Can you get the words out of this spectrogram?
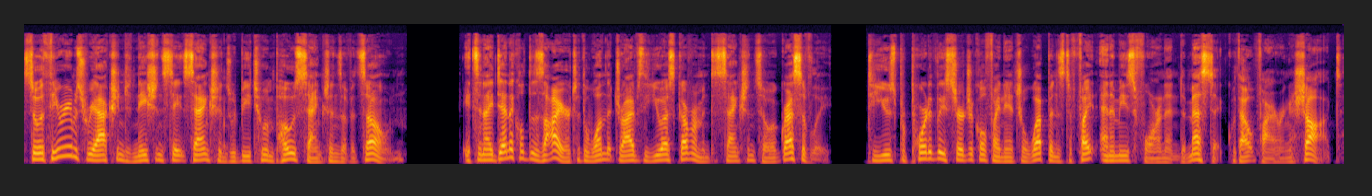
So Ethereum's reaction to nation state sanctions would be to impose sanctions of its own. It's an identical desire to the one that drives the US government to sanction so aggressively, to use purportedly surgical financial weapons to fight enemies foreign and domestic without firing a shot.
